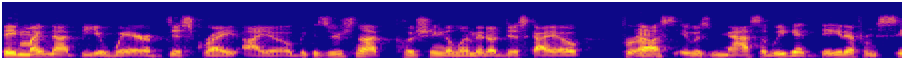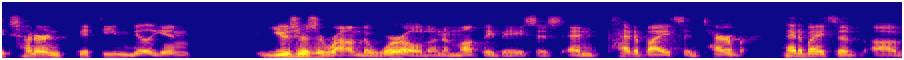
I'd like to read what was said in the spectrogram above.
they might not be aware of disk write io because they're just not pushing the limit of disk io for yeah. us it was massive we get data from 650 million users around the world on a monthly basis and petabytes and terab- petabytes of, of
